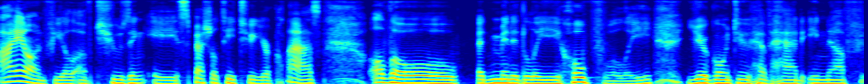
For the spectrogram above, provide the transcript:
Aion feel of choosing a specialty to your class. Although admittedly, hopefully, you're going to have had enough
